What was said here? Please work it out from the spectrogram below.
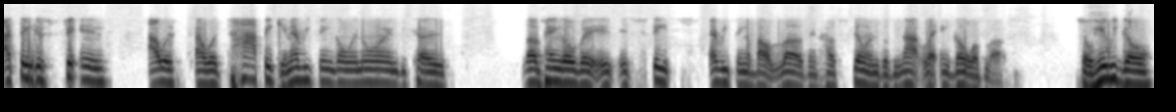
I think it's fitting our our topic and everything going on because Love Hangover it, it states everything about love and her feelings of not letting go of love. So here we go,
